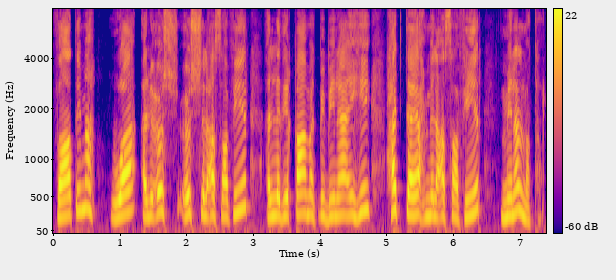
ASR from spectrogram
فاطمة والعش عش العصافير الذي قامت ببنائه حتى يحمي العصافير من المطر.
